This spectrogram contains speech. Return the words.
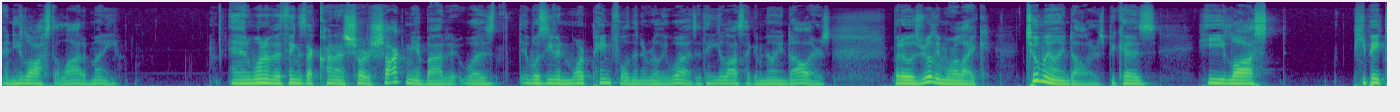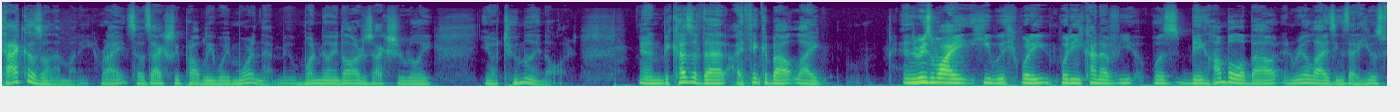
and he lost a lot of money. And one of the things that kind of sort of shocked me about it was it was even more painful than it really was. I think he lost like a million dollars, but it was really more like two million dollars because he lost he paid taxes on that money, right? So it's actually probably way more than that. One million dollars is actually really, you know, two million dollars. And because of that, I think about like, and the reason why he what he what he kind of was being humble about and realizing is that he was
